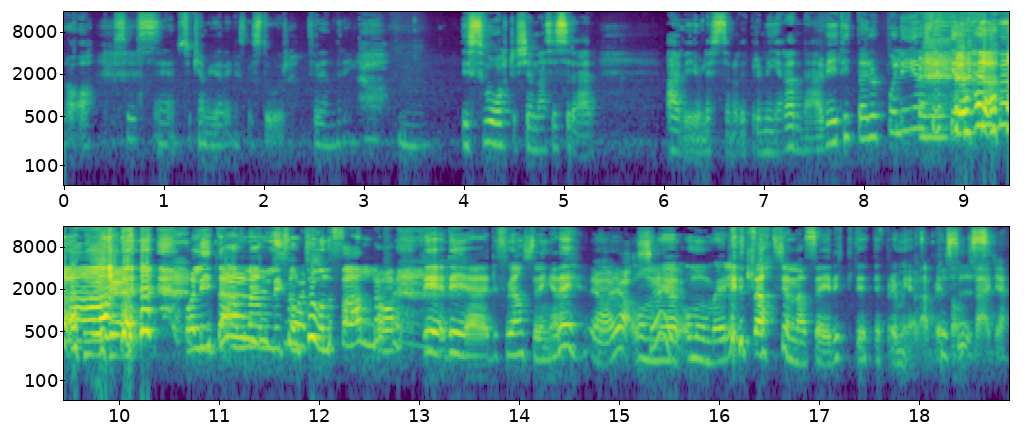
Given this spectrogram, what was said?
ja, Precis. eh, så kan vi göra en ganska stor förändring. Mm. Det är svårt att känna sig sådär arg och ledsen och deprimerad när vi tittar upp och ler och sträcker upp händerna och lite annan liksom, tonfall och det, det, du får ju anstränga dig Ja, ja, om, är det. om omöjligt att känna sig riktigt deprimerad vid ett sånt läge.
